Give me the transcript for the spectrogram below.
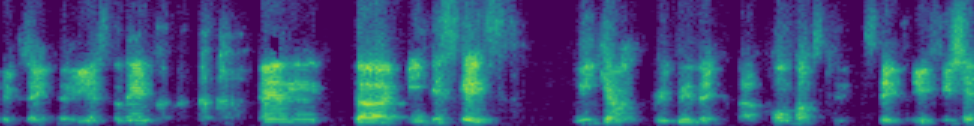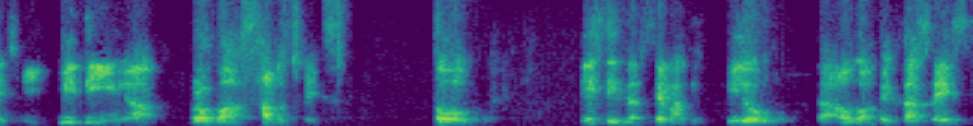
the yesterday. And uh, in this case, we can represent the quantum state efficiently within a proper subspace. So this is the schematic view of the, our vector space.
